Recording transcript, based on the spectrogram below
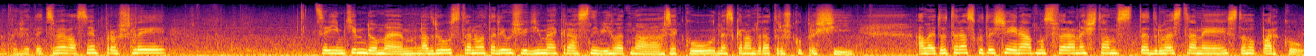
No, takže teď jsme vlastně prošli celým tím domem. Na druhou stranu tady už vidíme krásný výhled na řeku. Dneska nám teda trošku prší. Ale je to teda skutečně jiná atmosféra než tam z té druhé strany, z toho parku.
